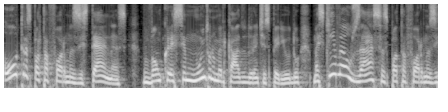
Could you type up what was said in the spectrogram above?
Outras plataformas externas vão crescer muito no mercado durante esse período, mas quem vai usar essas plataformas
